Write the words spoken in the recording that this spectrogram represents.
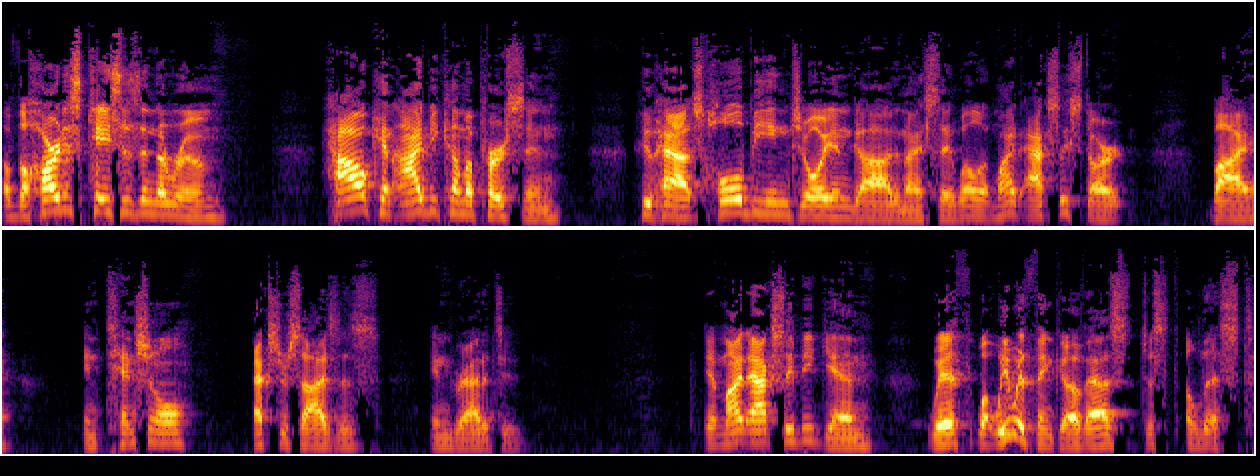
of the hardest cases in the room how can I become a person who has whole being joy in God? And I say, well, it might actually start by intentional exercises in gratitude. It might actually begin with what we would think of as just a list.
